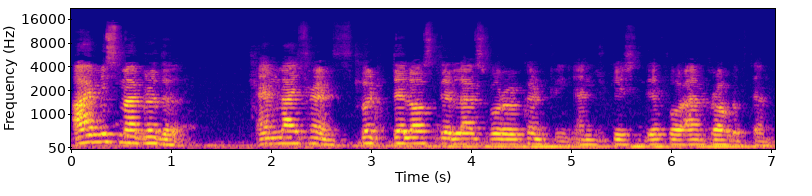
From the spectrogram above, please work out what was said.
I miss my brother and my friends, but they lost their lives for our country and education, therefore I am proud of them.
